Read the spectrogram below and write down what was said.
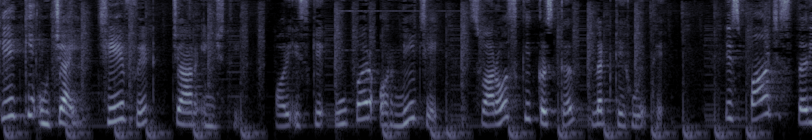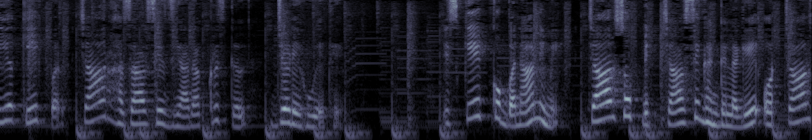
केक की ऊंचाई 6 फीट 4 इंच थी और इसके ऊपर और नीचे स्वारोस की क्रिस्टल लटके हुए थे। इस पाँच स्तरीय केक पर 4000 से ज़्यादा क्रिस्टल जड़े हुए थे। इस केक को बनाने में चार घंटे लगे और चार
